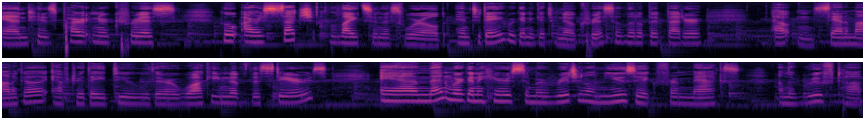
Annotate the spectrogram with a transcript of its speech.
and his partner Chris, who are such lights in this world. And today we're going to get to know Chris a little bit better out in Santa Monica after they do their walking of the stairs. And then we're going to hear some original music from Max on the rooftop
